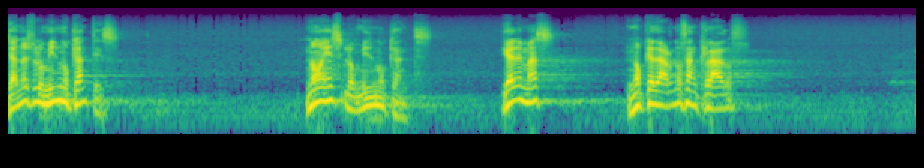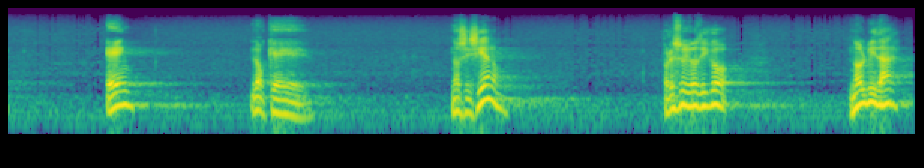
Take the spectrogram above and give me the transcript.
ya no es lo mismo que antes. No es lo mismo que antes. Y además, no quedarnos anclados en lo que nos hicieron. Por eso yo digo, no olvidar,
